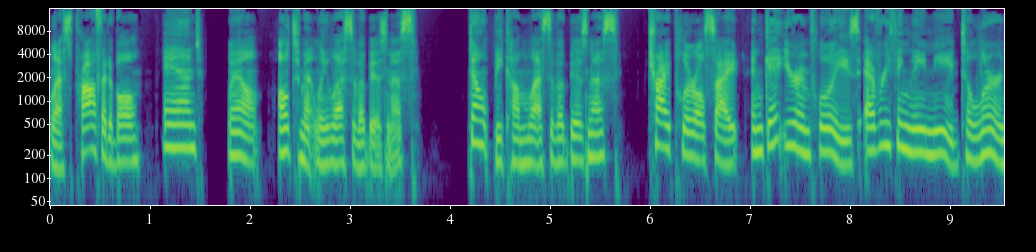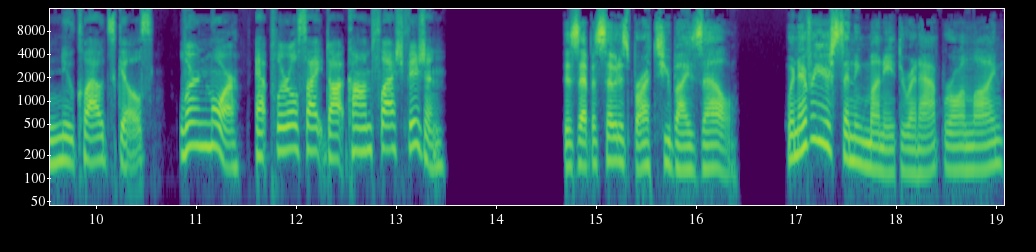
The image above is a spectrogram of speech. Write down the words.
less profitable, and, well, ultimately less of a business. Don't become less of a business. Try Pluralsight and get your employees everything they need to learn new cloud skills. Learn more at pluralsight.com/vision. This episode is brought to you by Zelle. Whenever you're sending money through an app or online,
